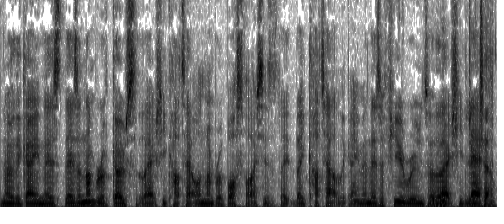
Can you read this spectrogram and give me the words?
know the game, there's there's a number of ghosts that they actually cut out, or a number of boss fights they they cut out of the game, and there's a few rooms where they actually do left. tell.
